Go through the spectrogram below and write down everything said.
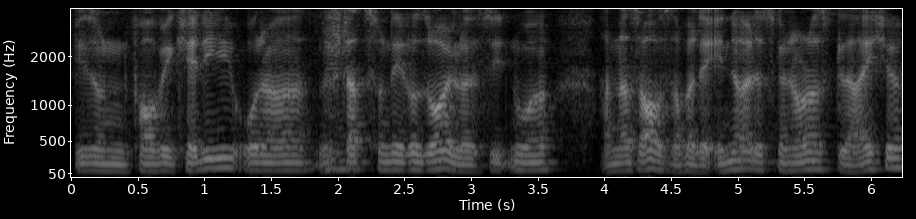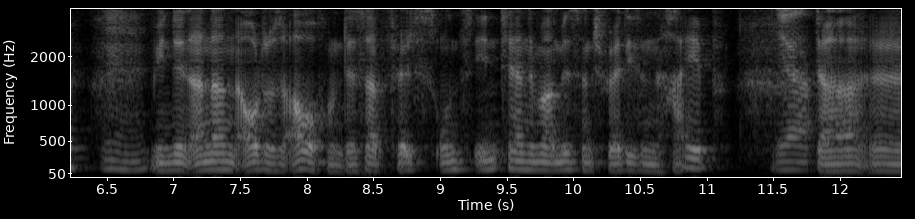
wie so ein VW Caddy oder eine stationäre Säule. Es sieht nur anders aus, aber der Inhalt ist genau das gleiche wie in den anderen Autos auch. Und deshalb fällt es uns intern immer ein bisschen schwer, diesen Hype Ja. da äh,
